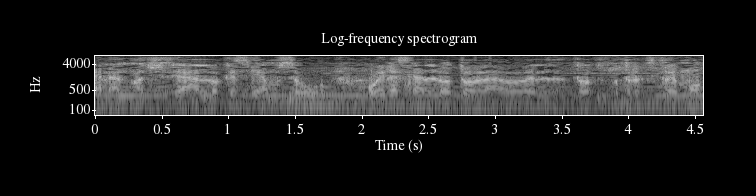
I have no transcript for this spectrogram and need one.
en las noches ya lo que hacíamos o, ir hacia el otro lado del otro, extremo,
